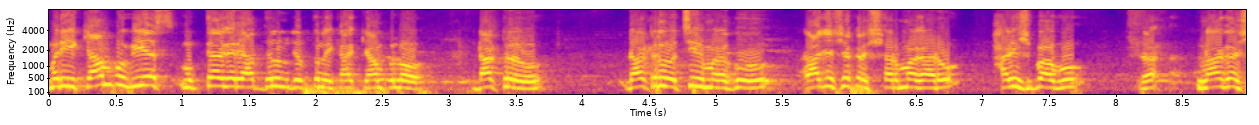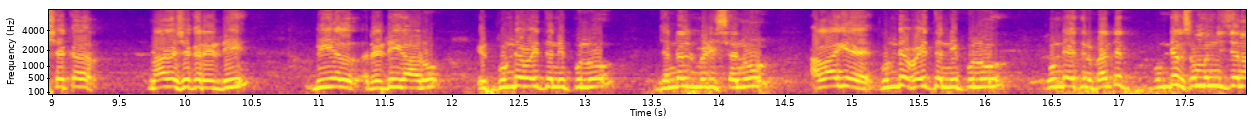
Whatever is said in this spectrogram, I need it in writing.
మరి ఈ క్యాంపు విఎస్ ముక్తార్ గారి ఆధ్వర్యంలో చెప్తున్న ఈ క్యాంపులో డాక్టరు డాక్టర్లు వచ్చి మనకు రాజశేఖర్ శర్మ గారు హరీష్ బాబు నాగశేఖర్ నాగశేఖర్ రెడ్డి బిఎల్ రెడ్డి గారు ఈ గుండె వైద్య నిపుణులు జనరల్ మెడిసిన్ అలాగే గుండె వైద్య నిపుణులు గుండె వైద్యులు అంటే గుండెకు సంబంధించిన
